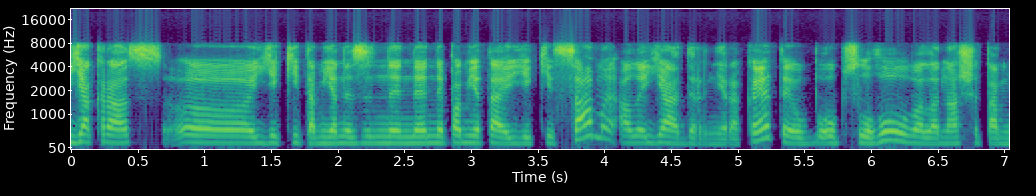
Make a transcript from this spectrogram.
Якраз е, які там я не з- не, не, пам'ятаю, які саме, але ядерні ракети обслуговувала наше там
